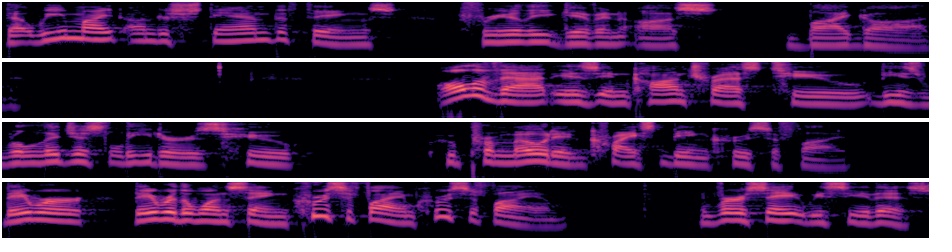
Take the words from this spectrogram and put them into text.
that we might understand the things freely given us by God. All of that is in contrast to these religious leaders who, who promoted Christ being crucified. They were, they were the ones saying, Crucify him, crucify him. In verse 8, we see this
